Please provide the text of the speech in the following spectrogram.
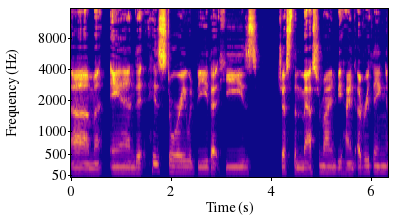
Um, and his story would be that he's just the mastermind behind everything.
